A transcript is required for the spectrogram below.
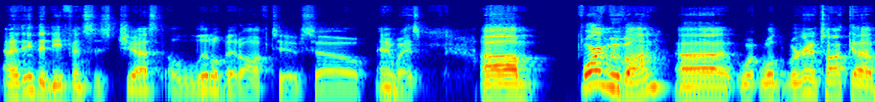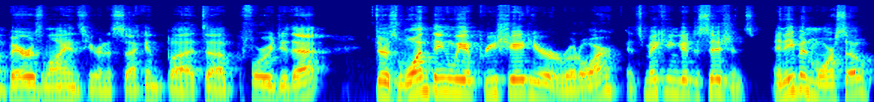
and I think the defense is just a little bit off too. So, anyways, um, before I move on, uh, we're, we're going to talk uh, Bears Lions here in a second. But uh, before we do that, there's one thing we appreciate here at RotoWire, it's making good decisions, and even more so,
